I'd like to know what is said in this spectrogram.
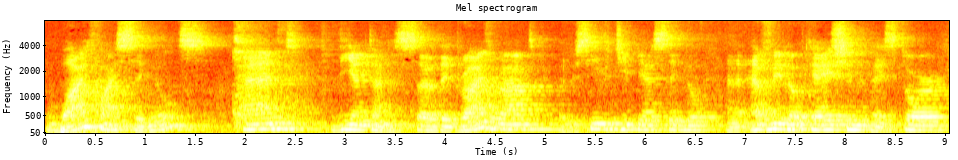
Wi-Fi signals and the antennas. So they drive around, receive a GPS signal, and at every location they store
